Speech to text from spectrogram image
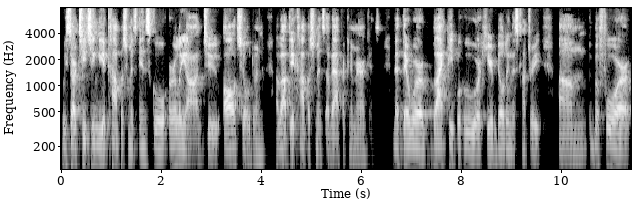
We start teaching the accomplishments in school early on to all children about the accomplishments of African Americans. That there were black people who were here building this country um, before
